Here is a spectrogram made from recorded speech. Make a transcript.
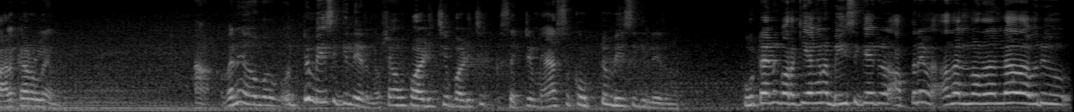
പാലക്കാടുള്ളതാണ്. ആ അവന് ഒട്ടും ബേസിക് ഇല്ലായിരുന്നു. പക്ഷെ അവൻ പഠിച്ച് പഠിച്ച് സെറ്റ് മാത്സ് ഒക്കെ ഒട്ടും ബേസിക് ഇല്ലായിരുന്നു. കൂട്ടാനും കുറയ്ക്കുക അങ്ങനെ ബേസിക് ആയിട്ട് അത്രയും അതല്ലാതെ ഒരു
